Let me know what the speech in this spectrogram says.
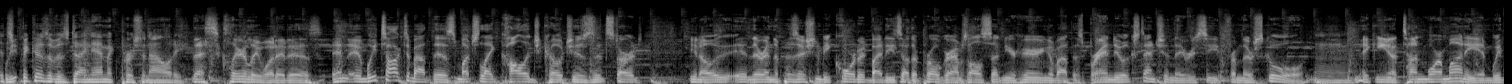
It's because of his dynamic personality. That's clearly what it is. And and we talked about this much like college coaches that start, you know, they're in the position to be courted by these other programs. All of a sudden, you're hearing about this brand new extension they received from their school, mm-hmm. making a ton more money. And we,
